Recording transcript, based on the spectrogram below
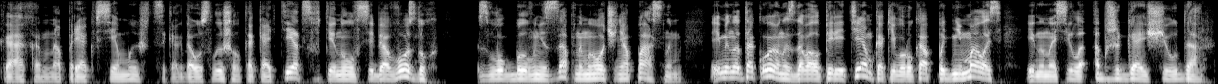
Кахан напряг все мышцы, когда услышал, как отец втянул в себя воздух Звук был внезапным и очень опасным. Именно такой он издавал перед тем, как его рука поднималась и наносила обжигающий удар.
